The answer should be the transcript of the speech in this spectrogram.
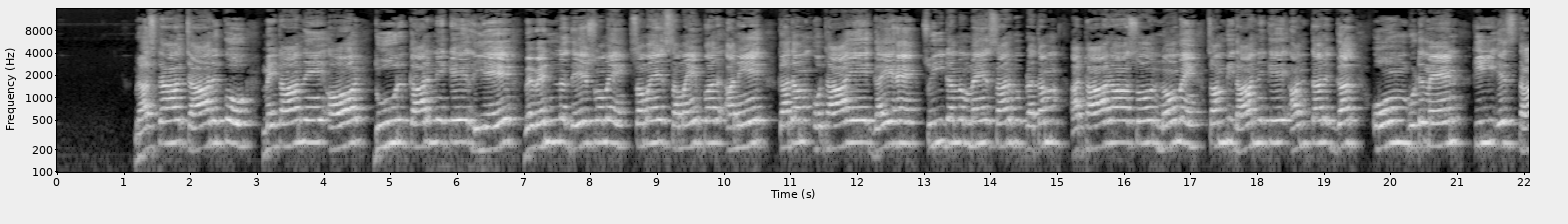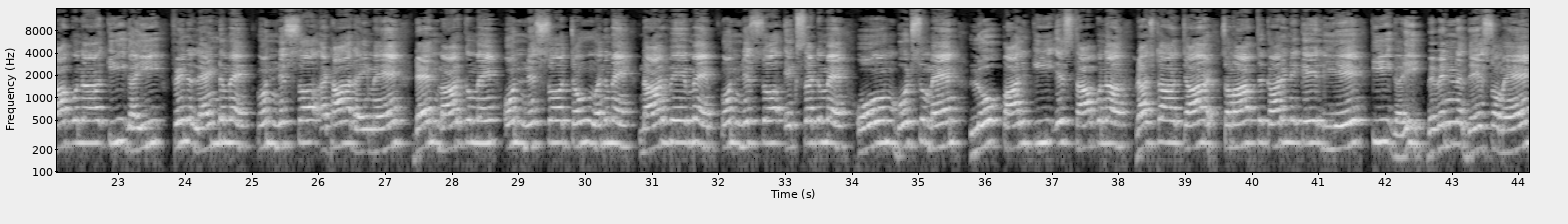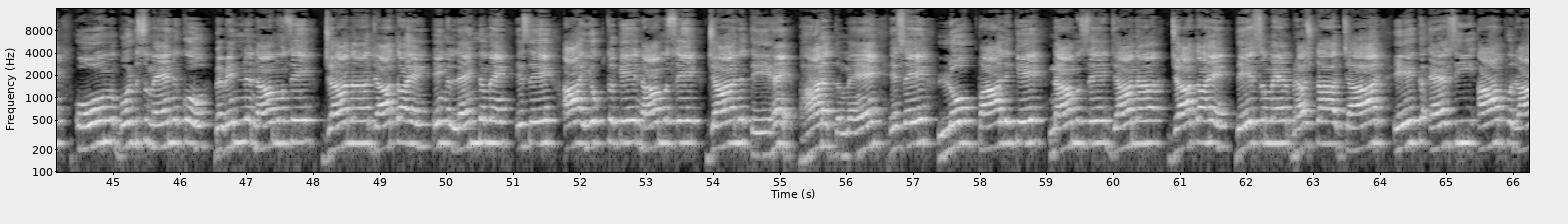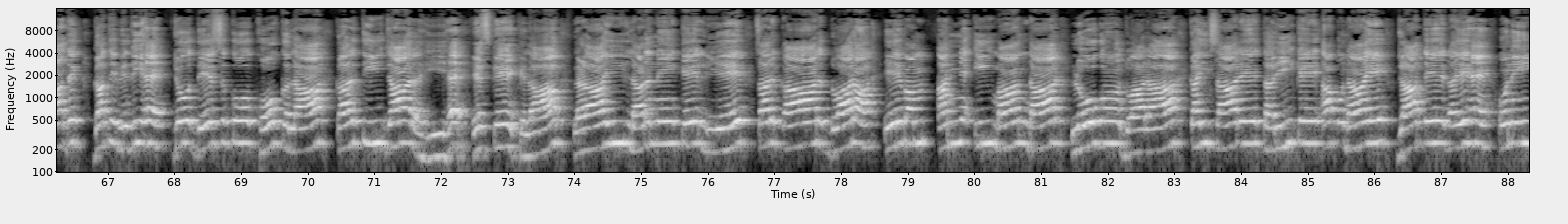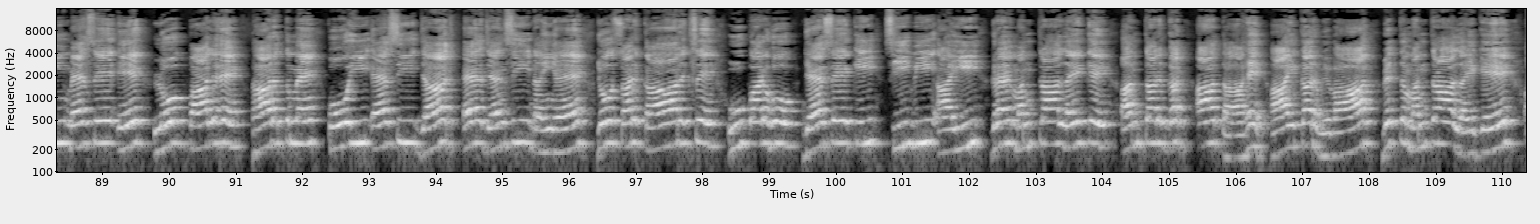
भ्रष्टाचार को मिटाने और दूर करने के लिए विभिन्न देशों में समय समय पर अनेक कदम उठाए गए हैं। स्वीडन में सर्वप्रथम 1809 में संविधान के अंतर्गत ओम बुडमैन की स्थापना की गई फिनलैंड में 1918 में, डेनमार्क में उन्नीस सौ चौवन में, नॉर्वे में 1961 में ओम बुड्समैन लोकपाल की स्थापना भ्रष्टाचार समाप्त करने के लिए की गई। विभिन्न देशों में ओम बुड्समैन को विभिन्न नामों से जाना जाता है। इंग्लैंड में इसे आयुक्त के नाम से जानते हैं। भारत में इसे लोकपाल के नाम से जाना जाता है। देश में भ्रष्टाचार एक ऐसी आपराधिक गतिविधि है जो देश को खोखला करती जा रही है। इसके खिलाफ लड़ाई लड़ने के लिए सरकार द्वारा एवं अन्य ईमानदार लोगों द्वारा कई सारे तरीके अपनाए जाते रहे हैं। उन्हीं में से एक लोकपाल है। भारत में कोई ऐसी जाँच एजेंसी नहीं है जो सरकार से ऊपर हो, जैसे कि सीबीआई गृह मंत्रालय के अंतर्गत आता है। आयकर विभाग वित्त मंत्रालय के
